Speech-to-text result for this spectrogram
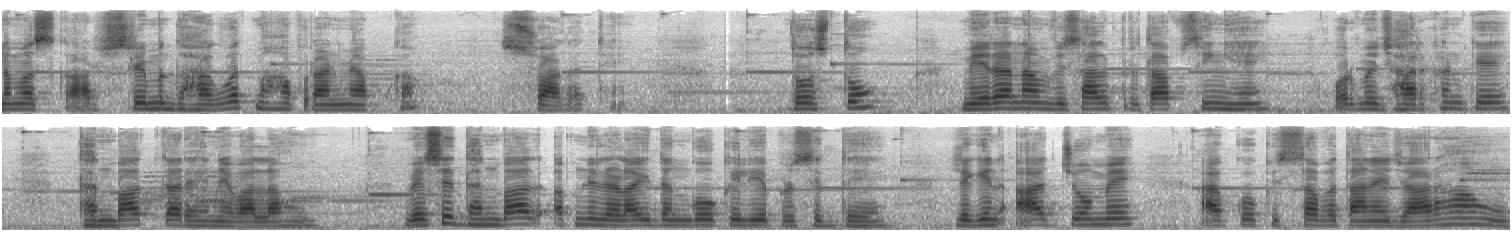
नमस्कार, श्रीमद् भागवत महापुराण में आपका स्वागत है। दोस्तों, मेरा नाम विशाल प्रताप सिंह है और मैं झारखंड के धनबाद का रहने वाला हूँ। वैसे धनबाद अपने लड़ाई दंगों के लिए प्रसिद्ध है, लेकिन आज जो मैं आपको किस्सा बताने जा रहा हूँ,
